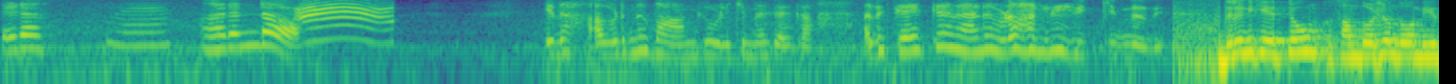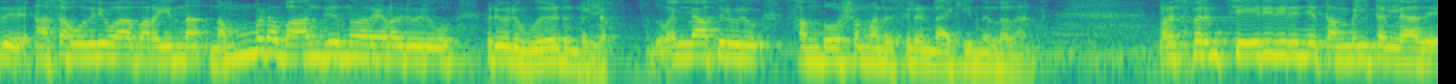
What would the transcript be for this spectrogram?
എടാ ആടണ്ടോ? ഇതാ അവിടുന്ന് ബാങ്ക് വിളിക്കുന്നത് കേൾക്കാം. അത് കേൾക്കാനാണ് ഇവിടെ വന്നിരിക്കുന്നത്. ഇതിലെനിക്ക് ഏറ്റവും സന്തോഷം തോന്നിയത് ആ സഹോദരി പറയുന്ന നമ്മുടെ ബാങ്ക് എന്ന് പറയുന്ന ഒരു ഒരു ഒരു ഒരു വേർഡ് ഉണ്ടല്ലോ. അത് വല്ലാത്തൊരു ഒരു സന്തോഷം മനസ്സിലുണ്ടാക്കി എന്നുള്ളതാണ്. പരസ്പരം ചേരി തിരിഞ്ഞ് തമ്മിൽ തല്ലാതെ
